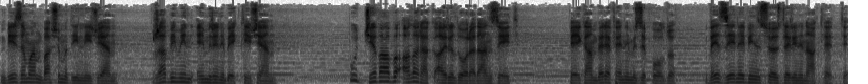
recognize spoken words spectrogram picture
Bir zaman başımı dinleyeceğim. Rabbimin emrini bekleyeceğim. Bu cevabı alarak ayrıldı oradan Zeyd. Peygamber Efendimiz'i buldu ve Zeynep'in sözlerini nakletti.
